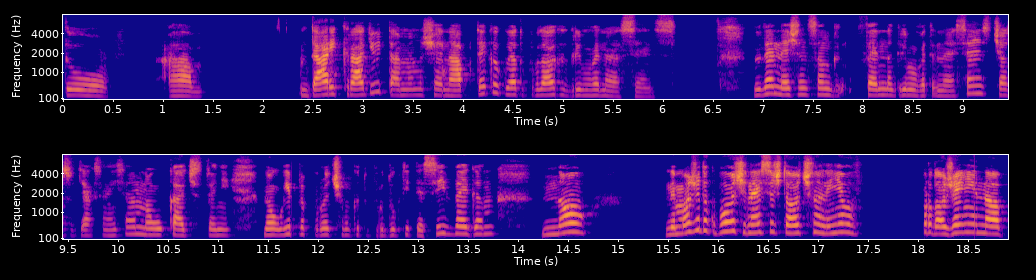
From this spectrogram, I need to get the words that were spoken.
до а, Дарик Радио и там имаше една аптека, която продаваха гримове на Асенс. До ден днешен съм фен на гримовете на Essence. Част от тях са наистина много качествени. Много ги препоръчвам като продукти. Те са и веган, но не може да купуваш една и съща очна линия в продължение на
